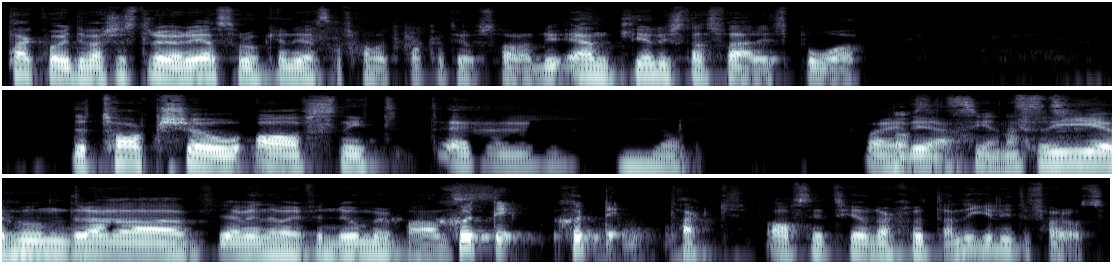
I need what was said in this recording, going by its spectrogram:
tack vare diverse ströresor och en resa fram och tillbaka till Uppsala, det är äntligen lyssnat färdigt på The Talk Show avsnitt, eh, vad är det? Avsnitt senast. 300, jag vet inte vad det är för nummer på hans. 70, 70. Tack. Avsnitt 317 han ligger lite för oss.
